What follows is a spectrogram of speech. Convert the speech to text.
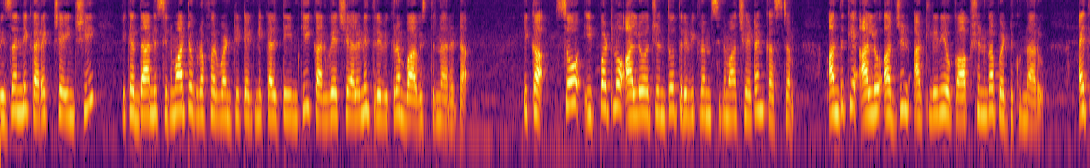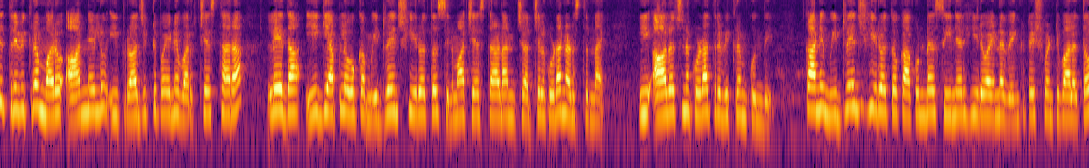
విజన్ని కరెక్ట్ చేయించి ఇక దాన్ని సినిమాటోగ్రఫర్ వంటి టెక్నికల్ టీమ్కి కన్వే చేయాలని త్రివిక్రమ్ భావిస్తున్నారట. ఇక సో ఇప్పట్లో అల్లు అర్జున్తో త్రివిక్రమ్ సినిమా చేయడం కష్టం. అందుకే అల్లు అర్జున్ అట్లీని ఒక ఆప్షన్గా పెట్టుకున్నారు. అయితే త్రివిక్రమ్ మరో ఆరు నెలలు ఈ ప్రాజెక్టు పైనే వర్క్ చేస్తారా? లేదా ఈ గ్యాప్లో ఒక మిడ్ రేంజ్ హీరోతో సినిమా చేస్తాడా అని చర్చలు కూడా నడుస్తున్నాయి. ఈ ఆలోచన కూడా త్రివిక్రమ్కుంది. కానీ మిడ్ రేంజ్ హీరోతో కాకుండా సీనియర్ హీరో అయిన వెంకటేష్ వంటి వాళ్ళతో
